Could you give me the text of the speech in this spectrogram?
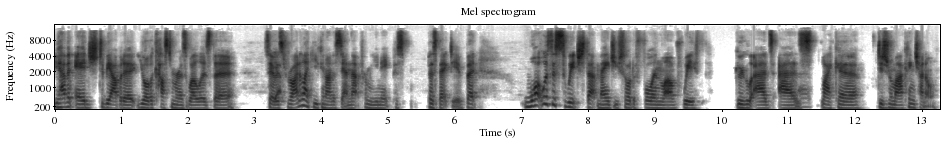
you have an edge to be able to, you're the customer as well as the service yeah. provider. Like you can understand that from a unique pers- perspective. But what was the switch that made you sort of fall in love with Google Ads as like a digital marketing channel?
